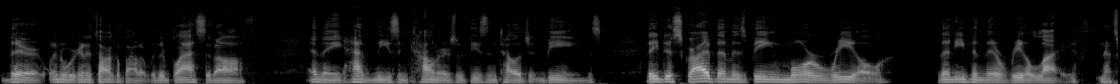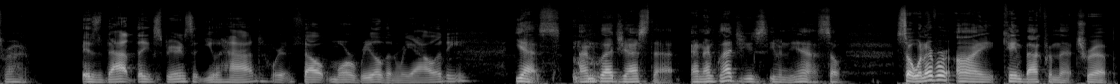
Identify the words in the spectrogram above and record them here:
there, and we're going to talk about it, where they're blasted off and they have these encounters with these intelligent beings, they describe them as being more real than even their real life. That's right. Is that the experience that you had where it felt more real than reality? Yes, I'm glad you asked that. And I'm glad you just even, yeah. So, so whenever I came back from that trip,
